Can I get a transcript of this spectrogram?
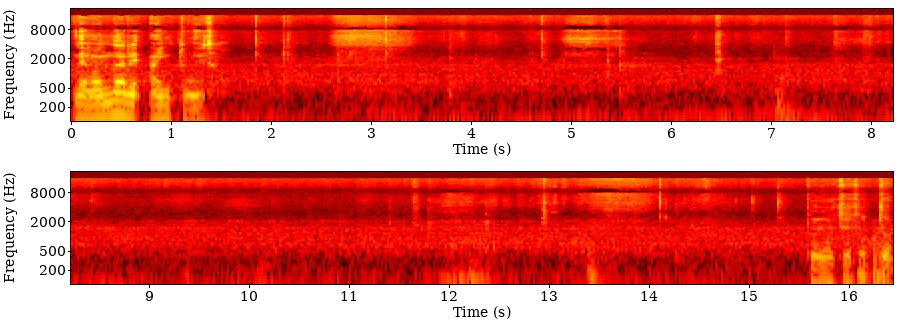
devo andare a intuito. Poi oltretutto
